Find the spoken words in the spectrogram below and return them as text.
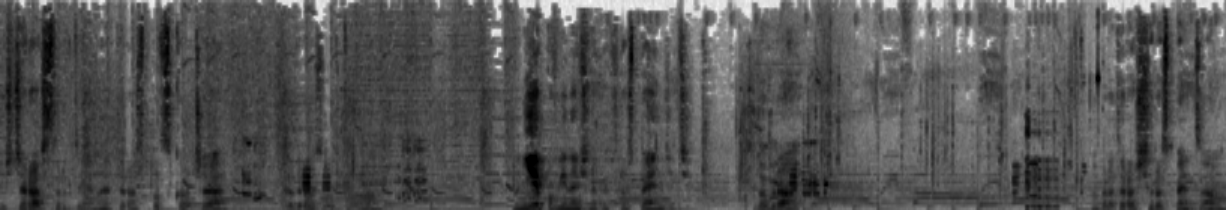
Jeszcze raz startujemy, teraz podskoczę. I od razu to. No nie, powinienem się najpierw rozpędzić. Dobra. Dobra, teraz się rozpędzam.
